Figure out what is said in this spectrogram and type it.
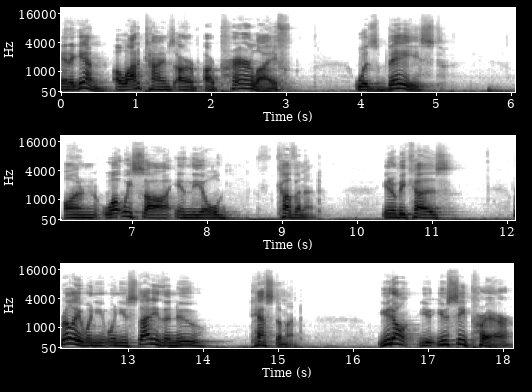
and again, a lot of times our, our prayer life was based on what we saw in the old covenant. You know, because really when you, when you study the New Testament, you don't you, you see prayer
